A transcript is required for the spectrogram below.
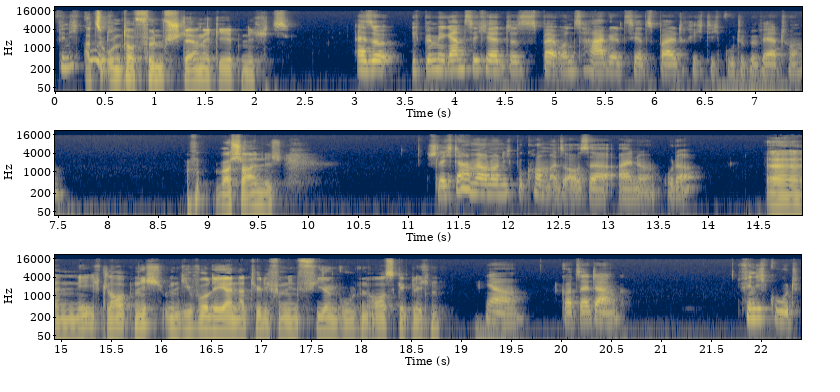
Finde ich gut. Also unter fünf Sterne geht nichts. Also, ich bin mir ganz sicher, dass bei uns hagelt jetzt bald richtig gute Bewertungen. Wahrscheinlich. Schlechte haben wir auch noch nicht bekommen, also außer eine, oder? Äh, nee, ich glaube nicht. Und die wurde ja natürlich von den vielen Guten ausgeglichen. Ja, Gott sei Dank. Finde ich gut.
